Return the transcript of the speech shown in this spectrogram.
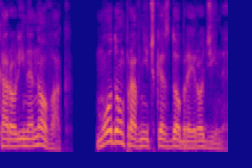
Karolinę Nowak, młodą prawniczkę z dobrej rodziny.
